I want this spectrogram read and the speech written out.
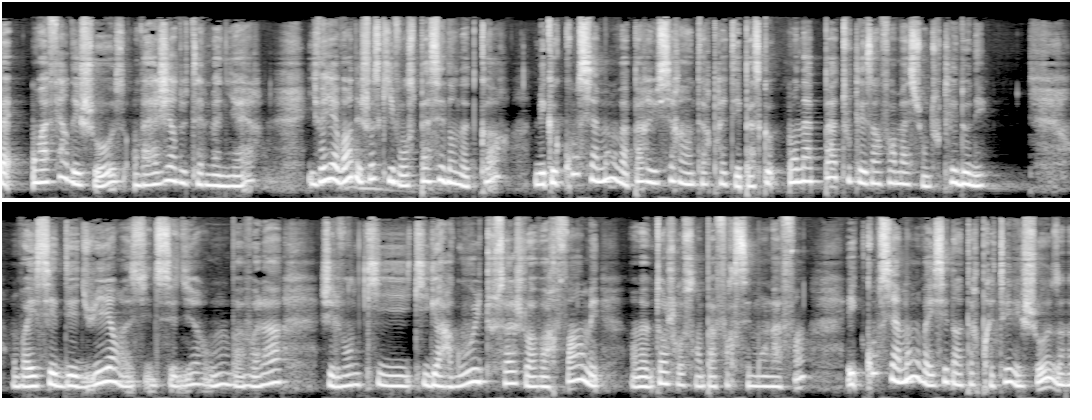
ben, on va faire des choses, on va agir de telle manière, il va y avoir des choses qui vont se passer dans notre corps, mais que consciemment on va pas réussir à interpréter parce qu'on n'a pas toutes les informations, toutes les données. On va essayer de déduire, on va essayer de se dire bon bah voilà, j'ai le ventre qui, qui gargouille, tout ça, je dois avoir faim, mais en même temps je ressens pas forcément la faim. Et consciemment on va essayer d'interpréter les choses,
